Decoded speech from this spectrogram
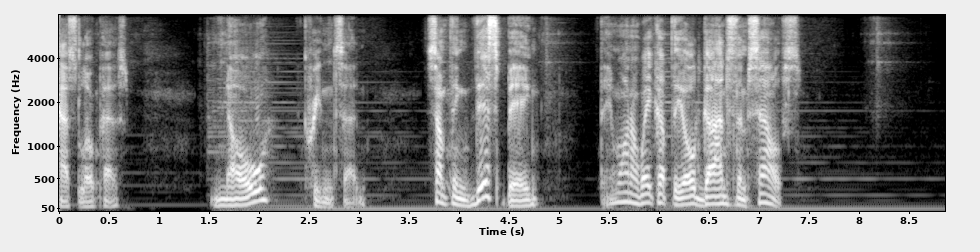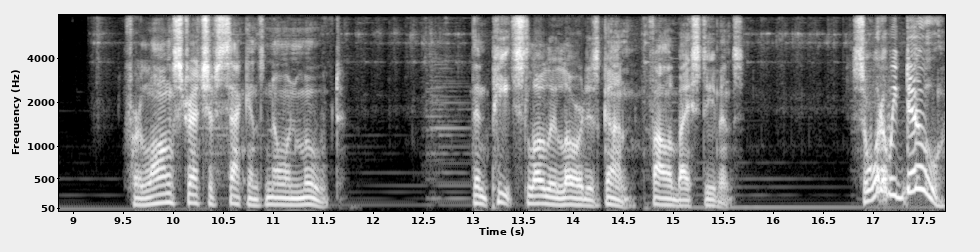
asked Lopez. No, Credence said. Something this big, they want to wake up the old gods themselves. For a long stretch of seconds, no one moved. Then Pete slowly lowered his gun, followed by Stevens. So what do we do?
